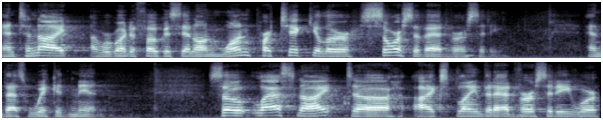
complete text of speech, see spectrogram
And tonight, uh, we're going to focus in on one particular source of adversity, and that's wicked men. So, last night, uh, I explained that adversity were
